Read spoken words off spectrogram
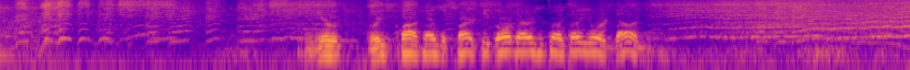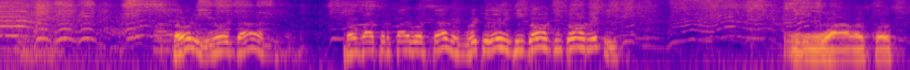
clock has expired. Keep going, drivers, until I tell you we're done. Cody, you're done. 12 laps to the 507. Ricky Lehman, keep going, keep going, Ricky. Wow, that was close.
